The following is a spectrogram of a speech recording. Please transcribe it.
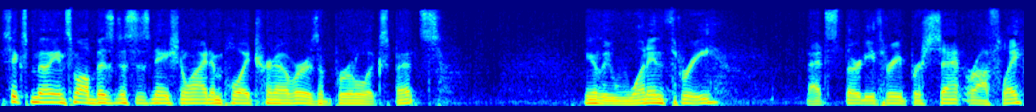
Six million small businesses nationwide employee turnover is a brutal expense. Nearly one in three, that's 33% roughly,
